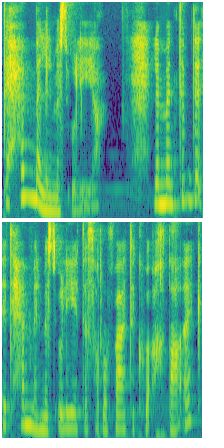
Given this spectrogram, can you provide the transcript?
تحمل المسؤولية. لما تبدأ تتحمل مسؤولية تصرفاتك وأخطائك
